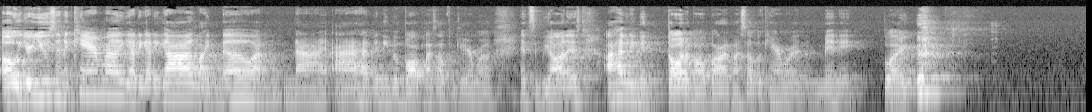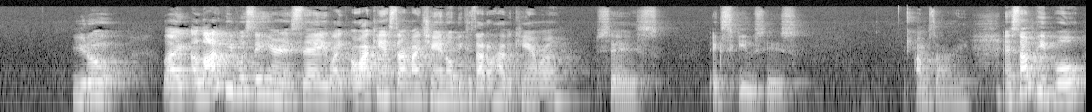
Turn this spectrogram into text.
oh, you're using a camera, yada, yada, yada. Like, no, I'm not. I haven't even bought myself a camera. And to be honest, I haven't even thought about buying myself a camera in a minute. Like, You don't like a lot of people sit here and say like, "Oh, I can't start my channel because I don't have a camera." Says excuses. I'm sorry. And some people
